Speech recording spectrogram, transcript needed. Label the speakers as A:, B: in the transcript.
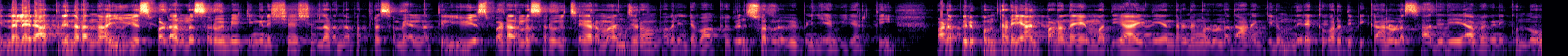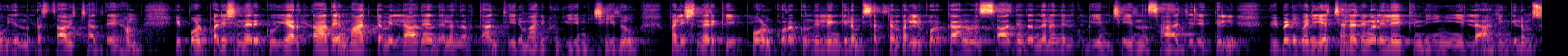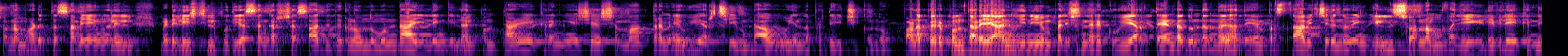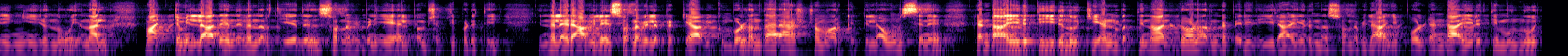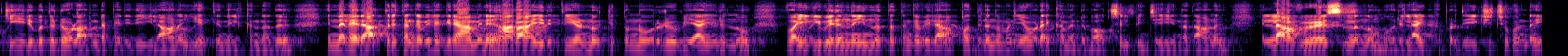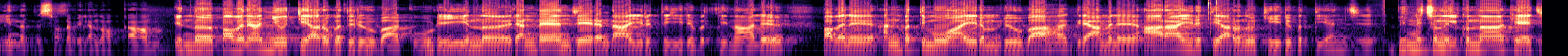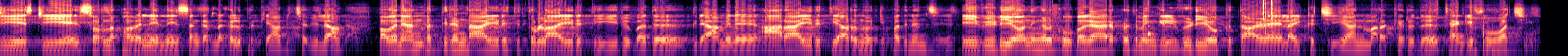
A: ഇന്നലെ രാത്രി നടന്ന യു എസ് ഫെഡറൽ റിസർവ് മീറ്റിംഗിന് ശേഷം നടന്ന പത്രസമ്മേളനത്തിൽ U S federal reserve chairman Jerome പവലിന്റെ വാക്കുകൾ സ്വർണ വിപണിയെ ഉയർത്തി. പണപ്പെരുപ്പം തടയാൻ പണനയം മതിയായ നിയന്ത്രണങ്ങളുള്ളതാണെങ്കിലും നിരക്ക് വർദ്ധിപ്പിക്കാനുള്ള സാധ്യതയെ അവഗണിക്കുന്നു എന്ന് പ്രസ്താവിച്ച അദ്ദേഹം ഇപ്പോൾ പലിശ നിരക്ക് ഉയർത്താതെ മാറ്റമില്ലാതെ നിലനിർത്താൻ തീരുമാനിക്കുകയും ചെയ്തു. പലിശ നിരക്ക് ഇപ്പോൾ കുറക്കുന്നില്ലെങ്കിലും സെപ്റ്റംബറിൽ കുറക്കാനുള്ള സാധ്യത നിലനിൽക്കുകയും ചെയ്യുന്ന സാഹചര്യത്തിൽ വിപണി വലിയ ചലനങ്ങളിലേക്ക് നീങ്ങിയില്ല. എങ്കിലും സ്വർണം അടുത്ത സമയങ്ങളിൽ മിഡിൽ ഈസ്റ്റിൽ പുതിയ സംഘർഷ സാധ്യതകളൊന്നും ഉണ്ടായില്ലെങ്കിൽ അല്പം താഴേക്കിറങ്ങിയ ശേഷം മാത്രമേ ഉയർച്ചയുണ്ടാവൂ എന്ന് പ്രതീക്ഷിക്കുന്നു. പണപ്പെരുപ്പം തടയാൻ ഇനിയും പലിശ നിരക്ക് ഉയർത്തേണ്ടതുണ്ടെന്ന് അദ്ദേഹം പ്രസ്താവിച്ചിരുന്നുവെങ്കിൽ സ്വർണം വലിയ ഇടിവിലേക്ക് നീങ്ങിയിരുന്നു. എന്നാൽ മാറ്റമില്ലാതെ നിലനിർത്തിയത് സ്വർണവിപണിയെ അല്പം ശക്തിപ്പെടുത്തി. ഇന്നലെ രാവിലെ സ്വർണവില പ്രഖ്യാപിക്കുമ്പോൾ അന്താരാഷ്ട്ര മാർക്കറ്റിൽ ഔൺസിന് രണ്ടായിരത്തി ഇരുന്നൂറ്റി എൺപത്തിനാല് ഡോളറിന്റെ പരിധിയിലായിരുന്ന സ്വർണവില ഇപ്പോൾ രണ്ടായിരത്തി മുന്നൂറ്റി ഇരുപത് ഡോളറിന്റെ പരിധിയിലാണ് എത്തി നിൽക്കുന്നത്. ഇന്നലെ രാത്രി തങ്കവില ഗ്രാമിന് ആറായിരത്തി എണ്ണൂറ്റി തൊണ്ണൂറ് രൂപയായിരുന്നു. വൈകി വരുന്ന ഇന്നത്തെ തങ്കവില പതിനൊന്ന് മണിയോടെ കമന്റ് ബോക്സിൽ പിൻ ചെയ്യുന്നതാണ്. എല്ലാ വ്യൂവേഴ്സിൽ നിന്നും ഒരു ലൈക്ക് പ്രതീക്ഷിച്ചുകൊണ്ട് ഇന്നത്തെ സ്വർണവില നോക്കാം. ഇന്ന് പവന് അഞ്ഞൂറ്റി അറുപത് രൂപ കൂടി. ഇന്ന് രണ്ട് അഞ്ച് രണ്ടായിരത്തി ഇരുപത്തിനാല് പവന് അൻപത്തി മൂവായിരം രൂപ ഗ്രാമിന് ആറായിരത്തി അറുന്നൂറ്റി ഇരുപത്തി അഞ്ച് ഭിന്നിച്ചു നിൽക്കുന്ന K G S T A Swarnabhavan എന്നീ സംഘടനകൾ പ്രഖ്യാപിച്ച വില പവന് അൻപത്തിരണ്ടായിരത്തി തൊള്ളായിരത്തി ഇരുപത് ഗ്രാമിന് ആറായിരത്തി അറുന്നൂറ്റി പതിനഞ്ച് ഈ വീഡിയോ നിങ്ങൾക്ക് ഉപകാരപ്രദമെങ്കിൽ വീഡിയോക്ക് താഴെ ലൈക്ക് ചെയ്യാൻ മറക്കരുത്. Thank for watching.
